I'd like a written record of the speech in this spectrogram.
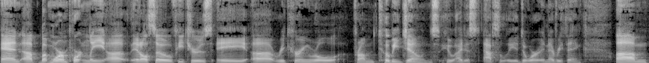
And uh, but more importantly, uh, it also features a uh, recurring role from Toby Jones, who I just absolutely adore in everything. Um,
